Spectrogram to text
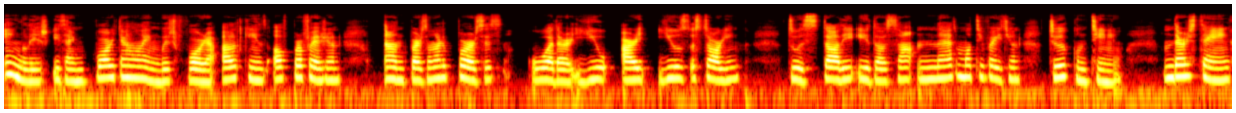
English is an important language for all kinds of profession and personal purposes, whether you are used starting to study it a net motivation to continue. Understanding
